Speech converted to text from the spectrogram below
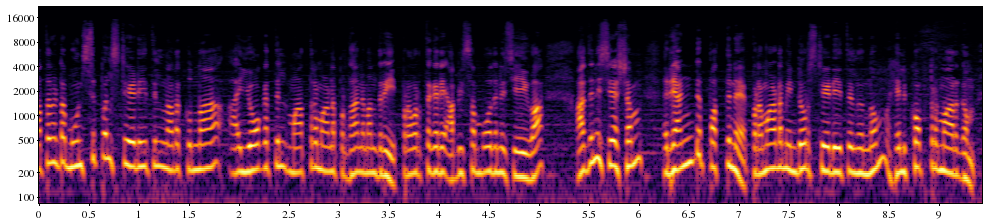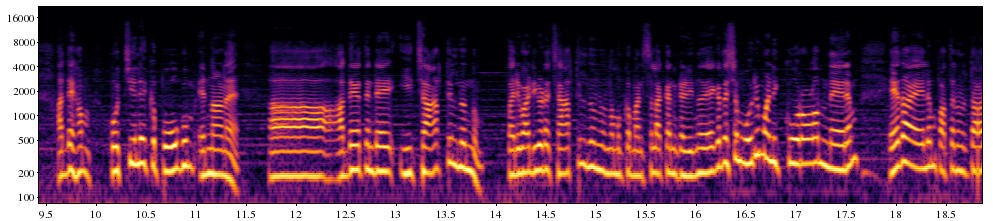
പത്തനംതിട്ട മുനിസിപ്പൽ സ്റ്റേഡിയത്തിൽ നടക്കുന്ന ആ, യോഗത്തിൽ മാത്രമാണ് പ്രധാനമന്ത്രി പ്രവർത്തകരെ അഭിസംബോധന ചെയ്യുക. അതിനുശേഷം രണ്ട് പത്തിന് പ്രമാണം ഇൻഡോർ സ്റ്റേഡിയത്തിൽ നിന്നും ഹെലികോപ്റ്റർ മാർഗം അദ്ദേഹം കൊച്ചിയിലേക്ക് പോകും എന്നാണ് അദ്ദേഹത്തിന്റെ അദ്ദേഹത്തിന്റെ ഈ ചാർട്ടിൽ നിന്നും പരിപാടിയുടെ ചാർട്ടിൽ നിന്ന് നമുക്ക് മനസ്സിലാക്കാൻ കഴിയുന്നത് ഏകദേശം ഒരു മണിക്കൂറോളം നേരം ഏതായാലും പത്തനംതിട്ട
